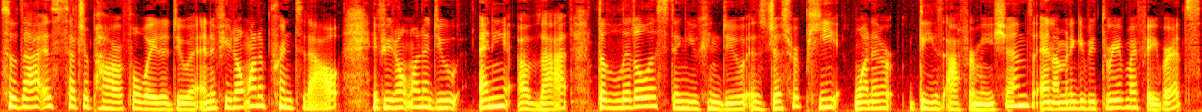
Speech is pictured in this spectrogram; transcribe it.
So that is such a powerful way to do it. And if you don't want to print it out, if you don't want to do any of that, the littlest thing you can do is just repeat one of these affirmations. And I'm going to give you three of my favorites.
